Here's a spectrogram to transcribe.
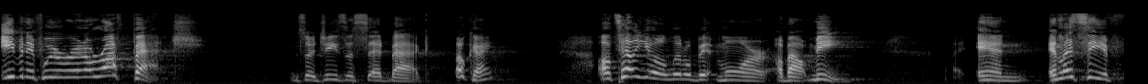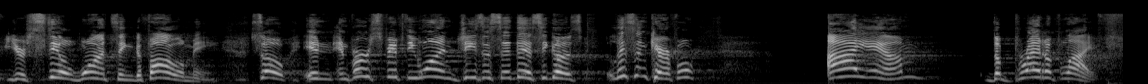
even if we were in a rough patch. And so Jesus said back, Okay, I'll tell you a little bit more about me. And, and let's see if you're still wanting to follow me. So in, in verse 51, Jesus said this He goes, Listen careful. I am the bread of life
